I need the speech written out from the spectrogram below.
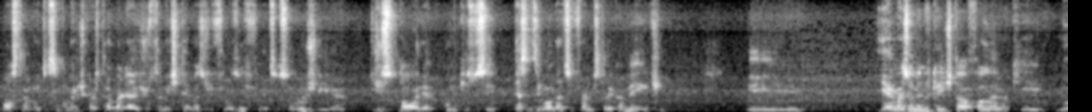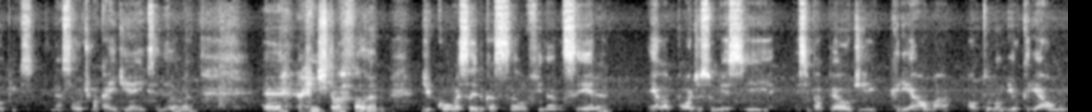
Mostra muito assim como a gente pode trabalhar justamente temas de filosofia, de sociologia, de história, como que isso se, essa desigualdade se forma historicamente. E, e é mais ou menos o que a gente estava falando aqui, Lupix, nessa última caidinha aí que você deu, né? É, a gente estava falando de como essa educação financeira ela pode assumir esse, esse papel de criar uma autonomia, ou criar um,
